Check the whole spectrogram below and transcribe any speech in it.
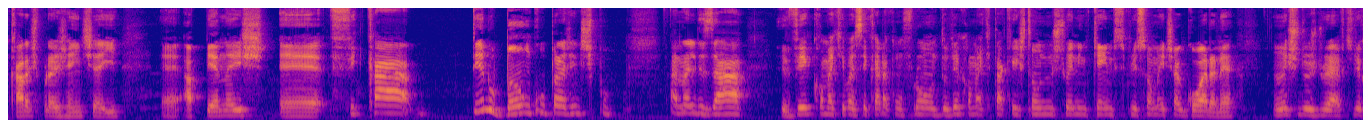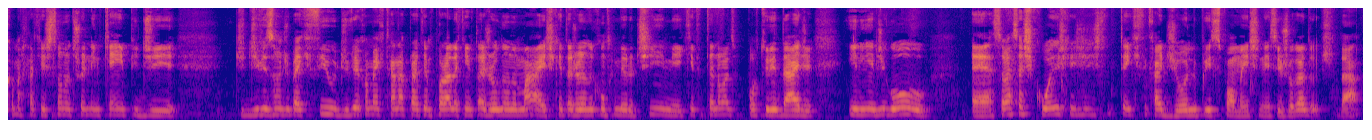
caras para a gente aí é, apenas é, ficar ter no banco para a gente tipo analisar, ver como é que vai ser cada confronto, ver como é que tá a questão nos training camps, principalmente agora, né? Antes dos drafts, ver como é que tá a questão no training camp de de divisão de backfield, ver como é que tá na pré-temporada, quem tá jogando mais, quem tá jogando com o primeiro time, quem tá tendo mais oportunidade em linha de gol. É, são essas coisas que a gente tem que ficar de olho, principalmente nesses jogadores, tá?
